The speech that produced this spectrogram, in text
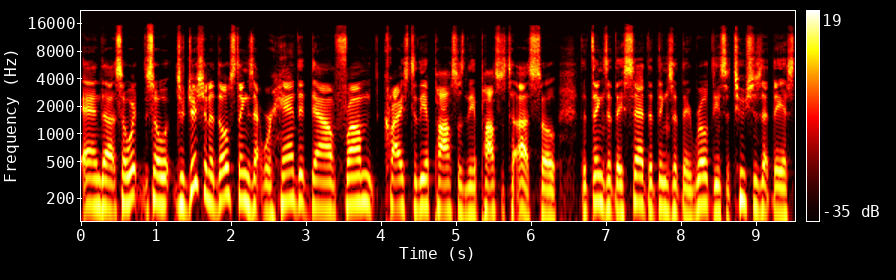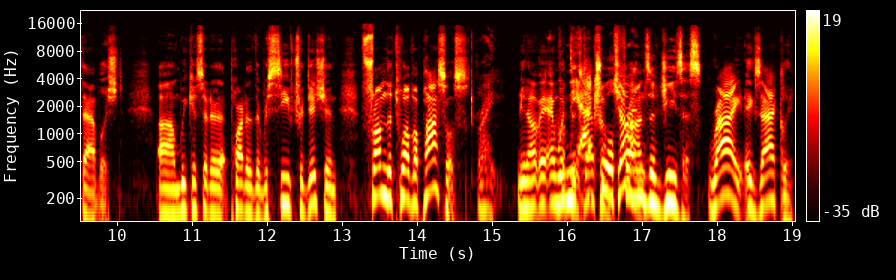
And uh, so, so tradition of those things that were handed down from Christ to the apostles and the apostles to us. So the things that they said, the things that they wrote, the institutions that they established, um, we consider that part of the received tradition from the twelve apostles. Right. You know, and with from the, the actual of John, friends of Jesus. Right, exactly.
